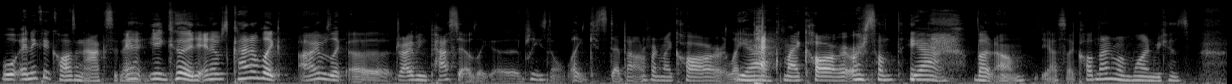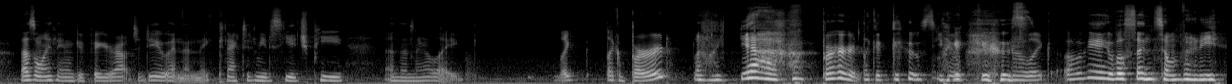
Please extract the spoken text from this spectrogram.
Well, and it could cause an accident. it, it could, and it was kind of like I was like, uh, driving past it, I was like, uh, please don't like step out in front of my car, or, like Yeah. peck my car or something. Yeah. But um, yeah, so I called nine one one because that's the only thing I could figure out to do, and then they connected me to CHP, and then they're like, like like a bird. I'm like, yeah, bird, like a goose, you Like know? a And goose. they're like, okay, we'll send somebody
